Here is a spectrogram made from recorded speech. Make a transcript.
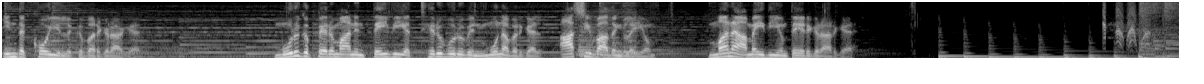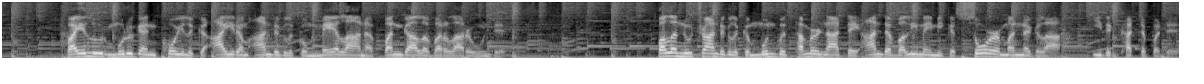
இந்த கோயிலுக்கு வருகிறார்கள் முருகப்பெருமானின் தெய்வீக திருவுருவின் மூனவர்கள் ஆசீர்வாதங்களையும் மன அமைதியும் தேடுகிறார்கள். வயலூர் முருகன் கோயிலுக்கு ஆயிரம் ஆண்டுகளுக்கும் மேலான பன்கால வரலாறு உண்டு. பல நூற்றாண்டுகளுக்கு முன்பு தமிழ்நாட்டை ஆண்ட வலிமை மிக்க சோழ மன்னர்களா இது கட்டப்பட்டு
